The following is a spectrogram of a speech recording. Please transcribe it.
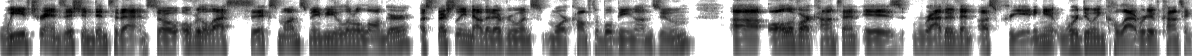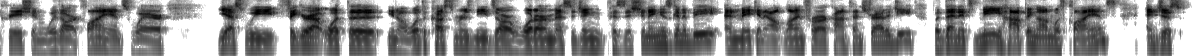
we've transitioned into that. And so over the last six months, maybe a little longer, especially now that everyone's more comfortable being on Zoom, uh, all of our content is rather than us creating it, we're doing collaborative content creation with our clients where yes we figure out what the you know what the customers needs are what our messaging positioning is going to be and make an outline for our content strategy but then it's me hopping on with clients and just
